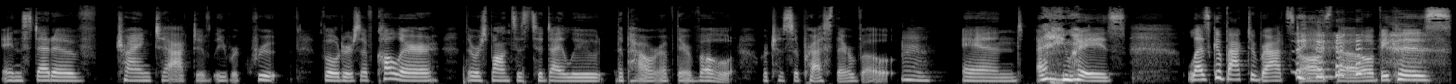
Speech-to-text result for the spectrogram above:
instead of trying to actively recruit voters of color the response is to dilute the power of their vote or to suppress their vote mm. and anyways let's get back to Bratz dolls though because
